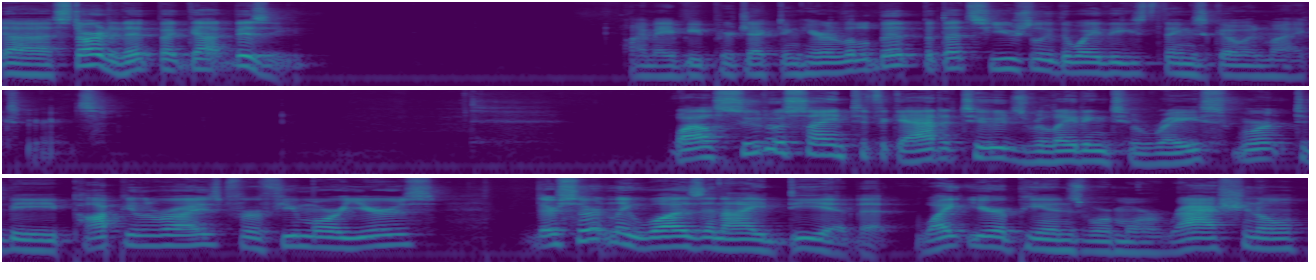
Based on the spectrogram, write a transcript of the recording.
uh, started it but got busy. I may be projecting here a little bit, but that's usually the way these things go in my experience. While pseudoscientific attitudes relating to race weren't to be popularized for a few more years, there certainly was an idea that white Europeans were more rational,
